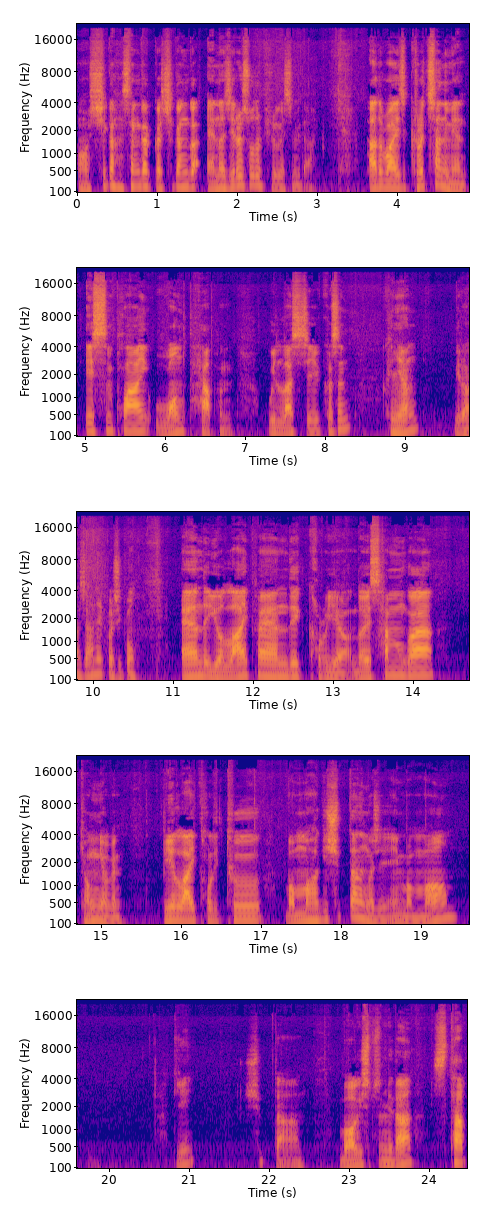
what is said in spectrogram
어, 시간, 생각과 시간과 에너지를 쏟을 필요가 있습니다. Otherwise 그렇지 않으면 it simply won't happen. will not see. 그것은 그냥 일어나지 않을 것이고 and your life and career 너의 삶과 경력은 be likely to 뭐뭐 하기 쉽다는 거지. 뭐뭐 하기 쉽다. 뭐 하기 쉽습니다. stop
